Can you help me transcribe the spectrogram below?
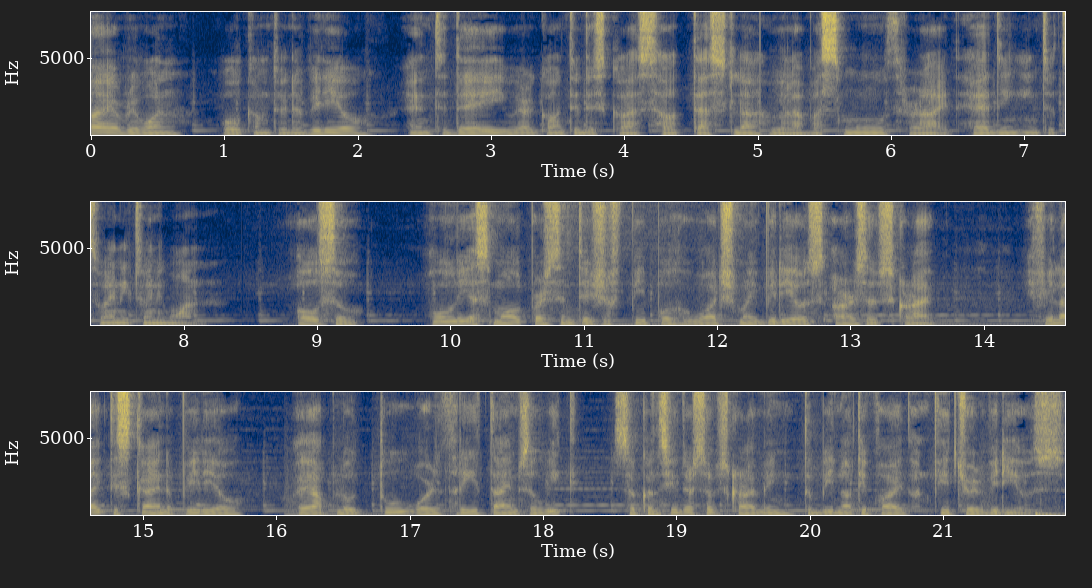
Hi everyone, welcome to the video and today we are going to discuss how Tesla will have a smooth ride heading into 2021. Also, only a small percentage of people who watch my videos are subscribed. If you like this kind of video, I upload 2 or 3 times a week, so consider subscribing to be notified on future videos.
